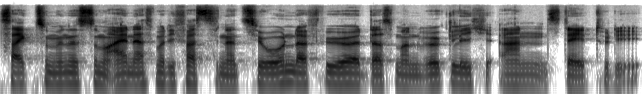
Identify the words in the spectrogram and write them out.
zeigt zumindest zum einen erstmal die Faszination dafür, dass man wirklich an State, to the,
